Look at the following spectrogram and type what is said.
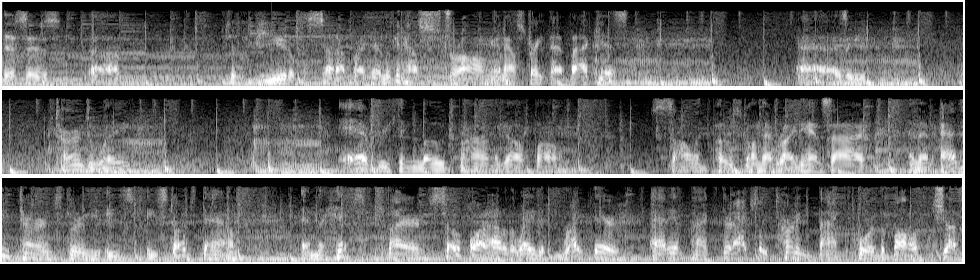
this is uh, just beautiful setup right there. Look at how strong and how straight that back is. As he turns away, everything loads behind the golf ball. Solid post on that right-hand side. And then as he turns through, he, he starts down and the hips fire so far out of the way that right there at impact, they're actually turning back toward the ball just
